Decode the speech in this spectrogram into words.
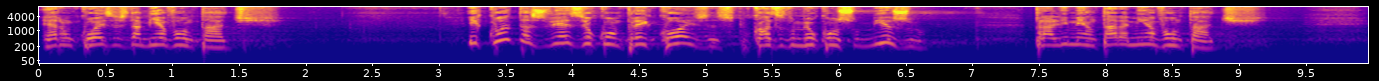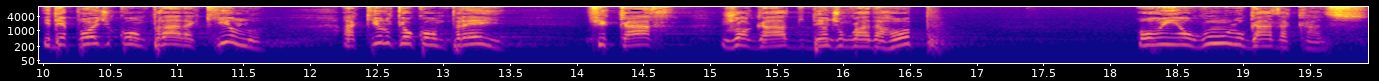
eram coisas da minha vontade. E quantas vezes eu comprei coisas por causa do meu consumismo para alimentar a minha vontade, e depois de comprar aquilo, aquilo que eu comprei, ficar jogado dentro de um guarda-roupa ou em algum lugar da casa.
